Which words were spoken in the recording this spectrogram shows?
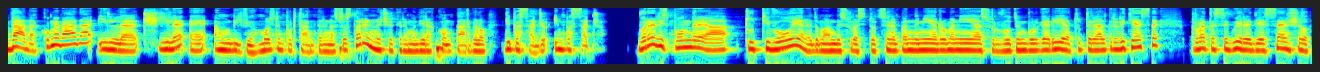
Vada come vada, il Cile è a un bivio molto importante nella sua storia e noi cercheremo di raccontarvelo di passaggio in passaggio. Vorrei rispondere a tutti voi, alle domande sulla situazione pandemia in Romania, sul voto in Bulgaria, a tutte le altre richieste, Provate a seguire The Essential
